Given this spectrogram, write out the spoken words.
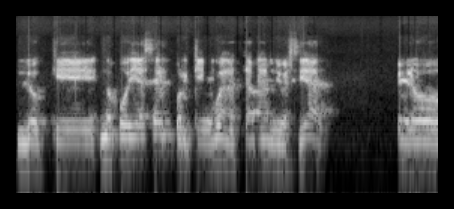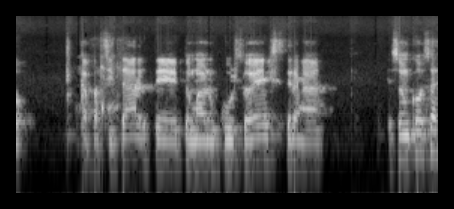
lo que no podía hacer porque, bueno, estaba en la universidad. Pero capacitarte, tomar un curso extra. Son cosas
